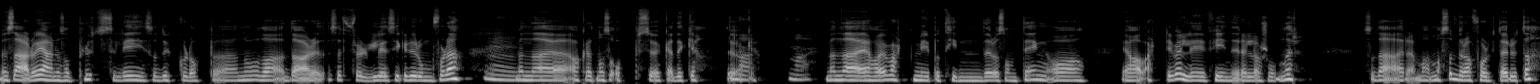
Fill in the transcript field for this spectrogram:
Men så er det jo gjerne sånn plutselig så dukker det opp eh, noe, da, da er det selvfølgelig sikkert rom for det. Mm. Men uh, akkurat nå så oppsøker jeg det ikke. Det gjør jeg ikke. Nei. Men uh, jeg har jo vært mye på Tinder og sånne ting, og jeg har vært i veldig fine relasjoner. Så det er masse bra folk der ute.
